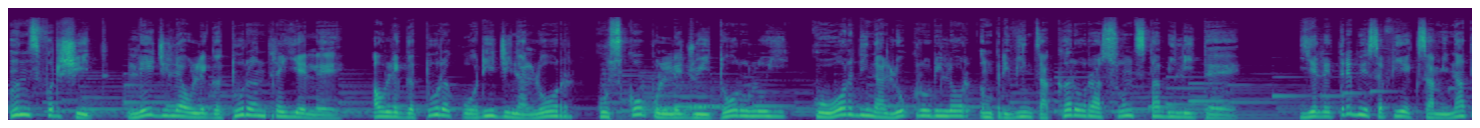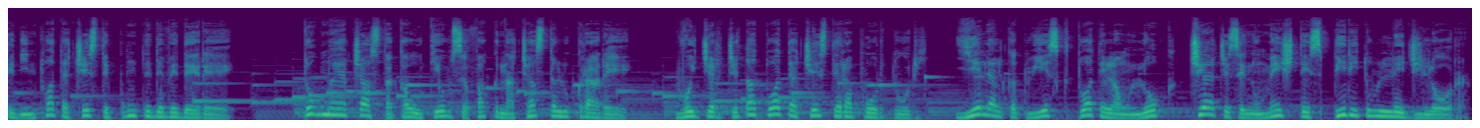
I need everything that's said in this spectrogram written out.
În sfârșit, legile au legătură între ele, au legătură cu originea lor cu scopul legiuitorului, cu ordinea lucrurilor în privința cărora sunt stabilite. Ele trebuie să fie examinate din toate aceste puncte de vedere. Tocmai aceasta caut eu să fac în această lucrare. Voi cerceta toate aceste raporturi. Ele alcătuiesc toate la un loc ceea ce se numește spiritul legilor.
